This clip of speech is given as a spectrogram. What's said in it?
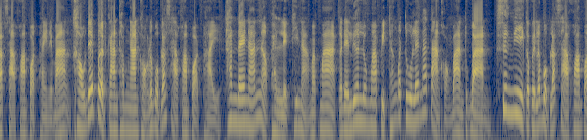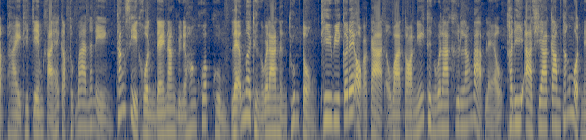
รักษาความปลอดภัยในบ้าน เขาได้เปิดการทำงานของระบบรักษาความปลอดภัย ทันใดนั้นน่ะแผ่นเหล็กที่หนามากๆ ก็ได้เลื่อนลงมาปิดทั้งประตูและหน้าต่างของบ้านทุกบาน ซึ่งนี่ก็เป็นระบบรักษาความปลอดภัยที่เจมส์ขายให้กับทุกบ้านนั่นเอง ทั้ง 4 คนได้นั่งอยู่ในห้องควบคุม และเมื่อถึงเวลาหนึ่งทุ่มตรง ทีวีก็ได้ออกอากาศว่าตอนนี้ถึงเวลาคืนล้างบาปแล้ว คดีอาชญากรรมทั้งหมดใน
